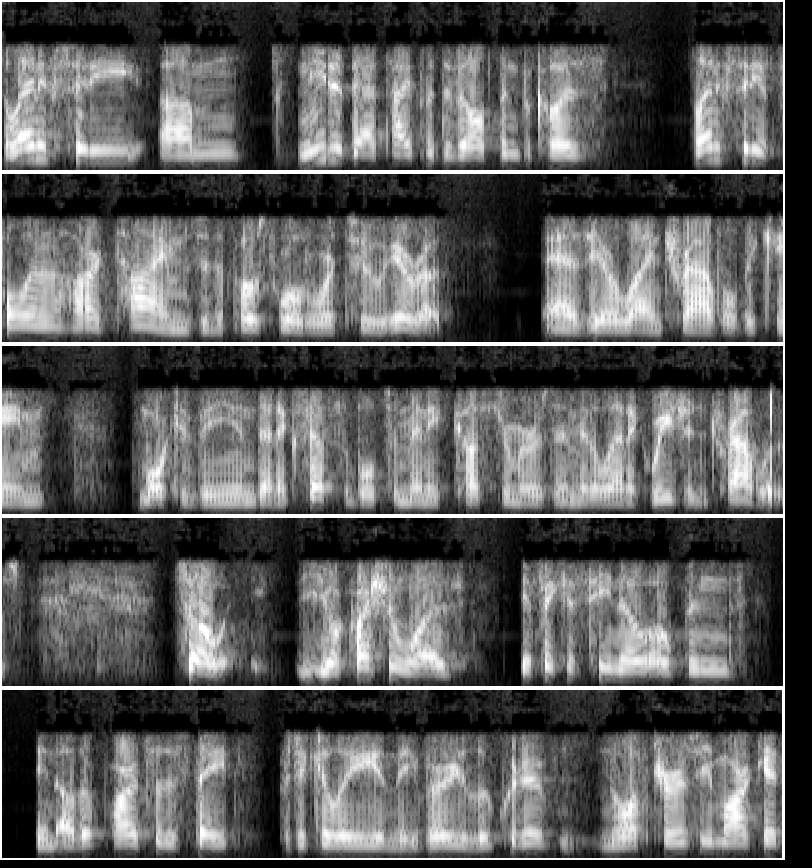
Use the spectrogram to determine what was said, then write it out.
Atlantic City um, needed that type of development because Atlantic City had fallen on hard times in the post World War II era as airline travel became more convenient and accessible to many customers in the Mid Atlantic region, travelers. So, your question was if a casino opens in other parts of the state, particularly in the very lucrative North Jersey market,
